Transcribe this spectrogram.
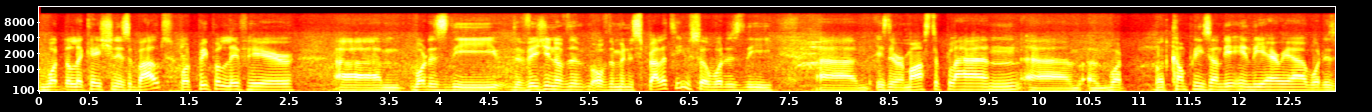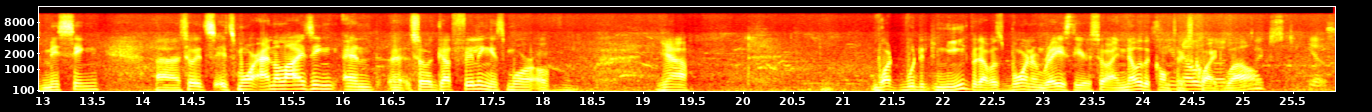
what the location is about, what people live here, um, what is the the vision of the of the municipality. So what is the um, is there a master plan? Um, uh, what what companies on the in the area? What is missing? Uh, so it's it's more analyzing, and uh, so a gut feeling is more of yeah. What would it need? But I was born and raised here, so I know the You context know quite the well. context, Yes.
